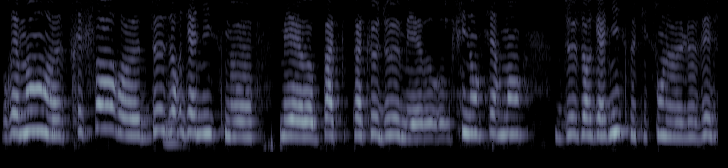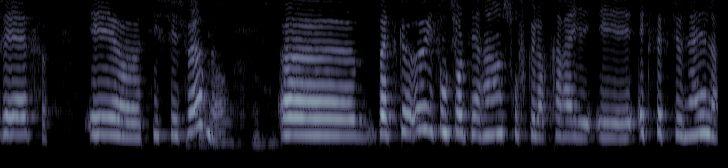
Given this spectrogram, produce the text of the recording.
vraiment très fort deux mmh. organismes, mais pas, pas, que deux, mais financièrement deux organismes qui sont le, le VVF et euh, Sea Shepherd. Euh, parce que eux, ils sont sur le terrain. Je trouve que leur travail est, exceptionnel.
